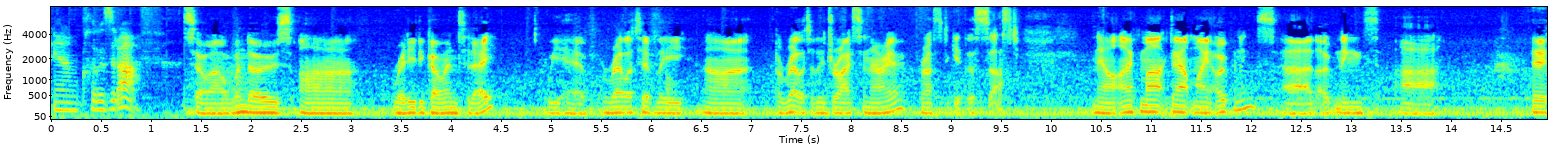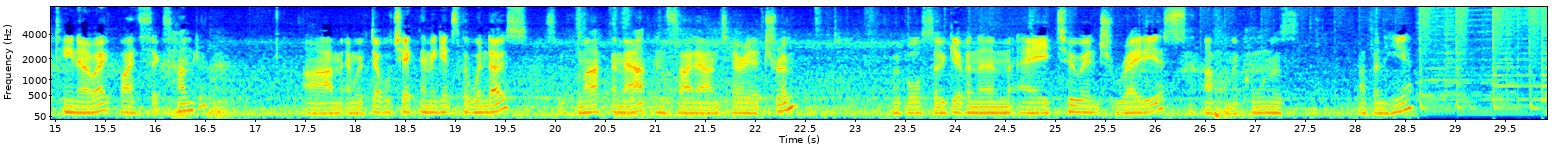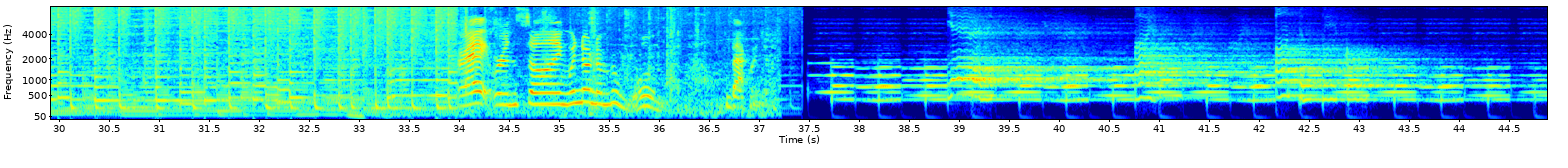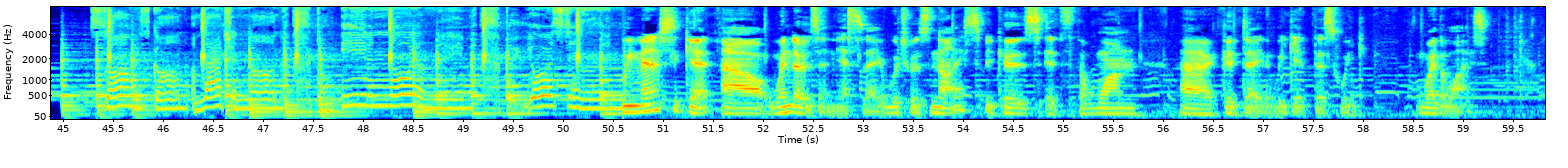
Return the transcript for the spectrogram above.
and close it off. So our windows are ready to go in today. We have relatively uh, a relatively dry scenario for us to get this sussed. Now I've marked out my openings. Uh, the openings are 1308 by 600 um, and we've double checked them against the windows. So we've marked them out inside our interior trim. We've also given them a two inch radius up in the corners up in here. Installing window number one, back window. Song is gone, I'm latching on, don't even know your name but you're still in. We managed to get our windows in yesterday, which was nice because it's the one uh, good day that we get this week, weather-wise.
